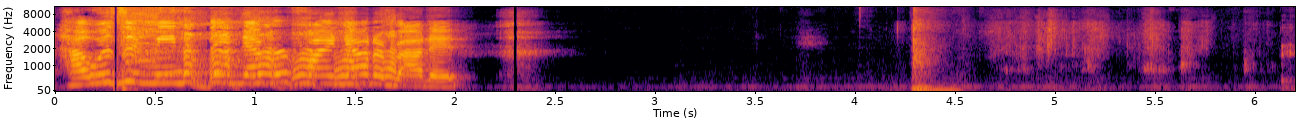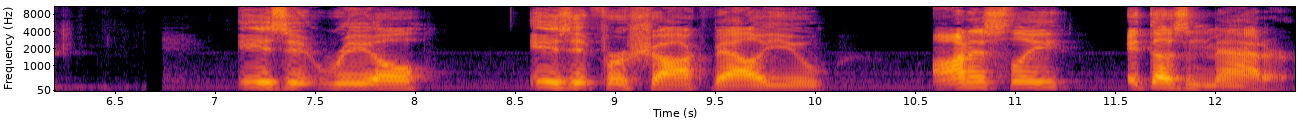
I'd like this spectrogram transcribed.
How is it mean if they never find out about it? Is it real? Is it for shock value? Honestly, it doesn't matter.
